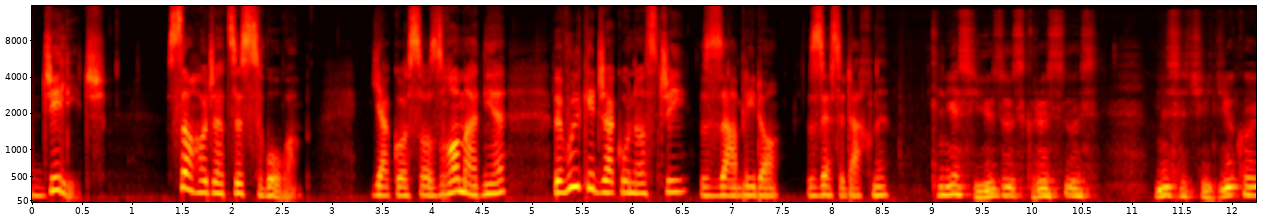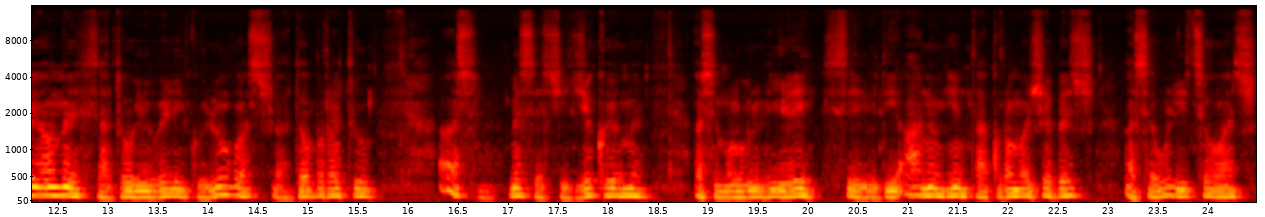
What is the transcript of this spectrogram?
Dżilić. So hodžace słowo. Jako so zromadnie we wulkiej dżakoności zablido zesedachmy. Kniez Jezus Chrystus, my se Ci dziękujemy za Twoją wielką lubość a dobrotu, a my se Ci dziękujemy, a se mogli se Dianu jęta gromadźe być, a se ulicować.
